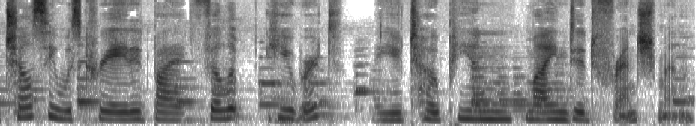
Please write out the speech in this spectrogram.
Chelsea was created by Philip Hubert, a utopian minded Frenchman.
